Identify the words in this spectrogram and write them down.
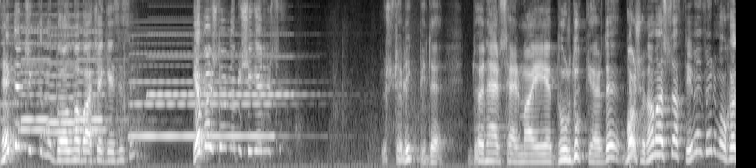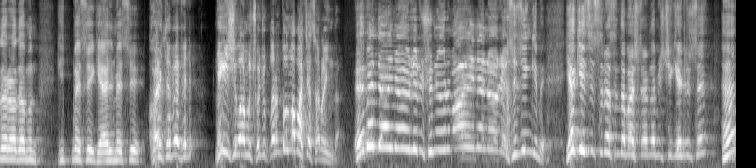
Nereden çıktı bu Dolmabahçe gezisi? Ya başlarına bir şey gelirse? Üstelik bir de döner sermayeye durduk yerde boşuna masraf değil mi efendim? O kadar adamın gitmesi gelmesi. Tabii efendim. Ne işi varmış çocukların Dolmabahçe Sarayı'nda? E ben de aynen öyle düşünüyorum. Aynen öyle sizin gibi. Ya gezi sırasında başlarına bir şey gelirse? He?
